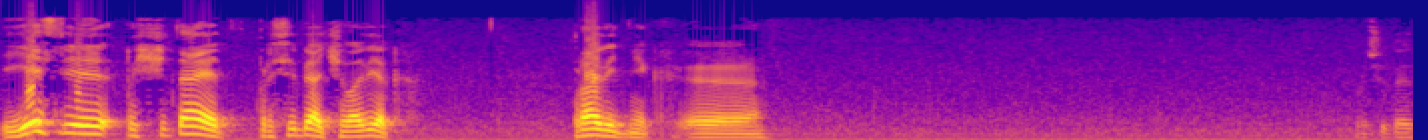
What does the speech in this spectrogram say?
И если посчитает про себя человек, праведник, э, Прочитает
